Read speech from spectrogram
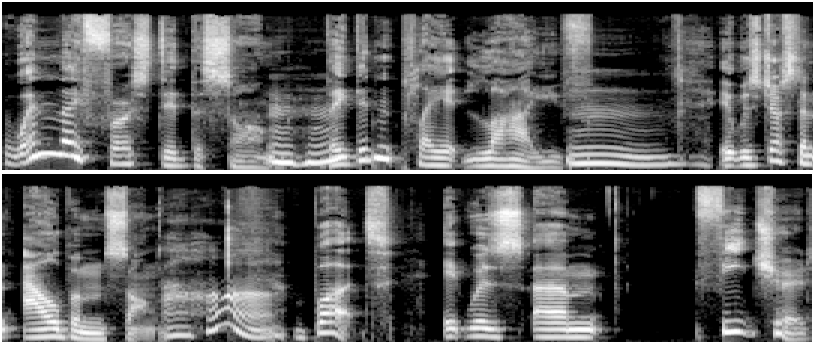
when they first did the song, Mm-hmm. they didn't play it live. Mm. It was just an album song. 아하. But it was um, featured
